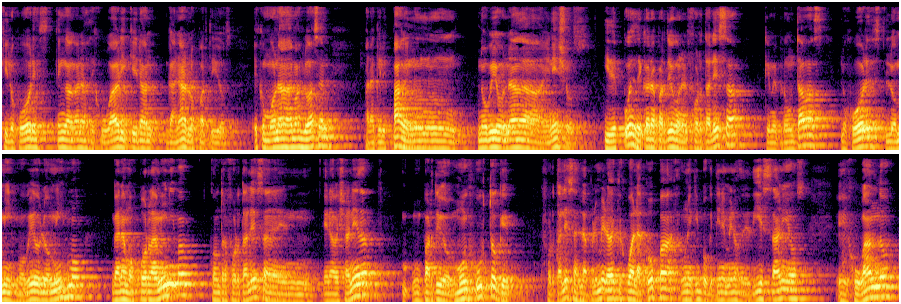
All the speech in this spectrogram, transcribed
que los jugadores tengan ganas de jugar y quieran ganar los partidos. Es como nada más lo hacen para que les paguen, no, no veo nada en ellos. Y después de cara a partido con el Fortaleza, que me preguntabas, los jugadores lo mismo, veo lo mismo, ganamos por la mínima contra Fortaleza en, Avellaneda, un partido muy justo que Fortaleza es la primera vez que juega la Copa, un equipo que tiene menos de 10 años eh, jugando.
